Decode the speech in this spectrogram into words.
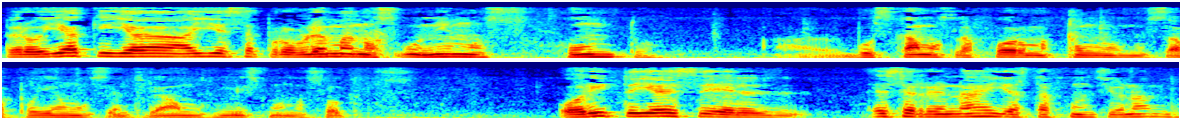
pero ya que ya hay ese problema nos unimos juntos buscamos la forma como nos apoyamos entre ambos mismos nosotros. Ahorita ya ese el, ese drenaje ya está funcionando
